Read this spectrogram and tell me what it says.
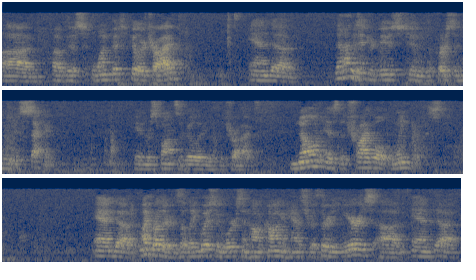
uh, of this one particular tribe, and uh, then I was introduced to the person who is second in responsibility with the tribe known as the tribal linguist. And uh, my brother is a linguist who works in Hong Kong and has for 30 years. Uh, and uh,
